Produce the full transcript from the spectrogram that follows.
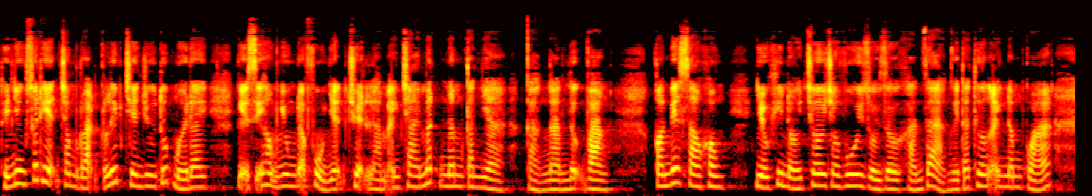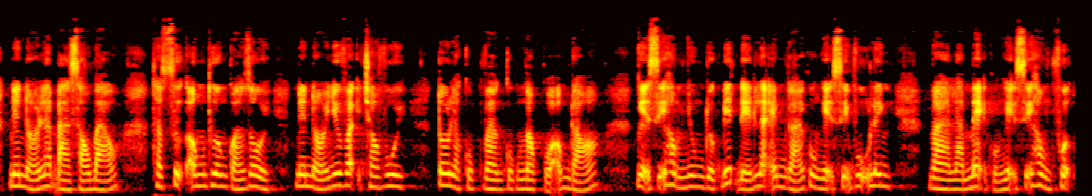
Thế nhưng xuất hiện trong một đoạn clip trên YouTube mới đây, nghệ sĩ Hồng Nhung đã phủ nhận chuyện làm anh trai mất 5 căn nhà, cả ngàn lượng vàng. Con biết sao không? Nhiều khi nói chơi cho vui rồi giờ khán giả người ta thương anh Năm quá, nên nói là bà Sáu báo. Thật sự ông thương quá rồi, nên nói như vậy cho vui. Tôi là cục vàng cục ngọc của ông đó. Nghệ sĩ Hồng Nhung được biết đến là em gái của nghệ sĩ Vũ Linh và là mẹ của nghệ sĩ Hồng Phượng.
